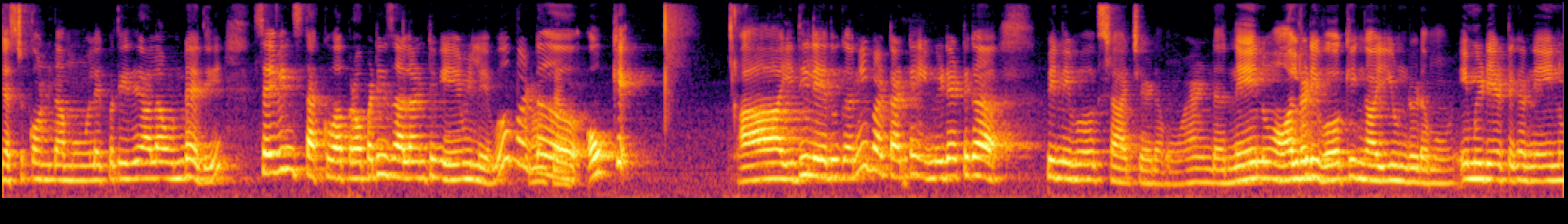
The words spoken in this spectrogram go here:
జస్ట్ కొండము లేకపోతే ఇది అలా ఉండేది. సేవింగ్స్ తక్కువ ప్రాపర్టీస్ అలాంటివి ఏమీ లేవు బట్ ఓకే. ఇది లేదు కానీ బట్ అంటే ఇమీడియట్గా పిన్ని వర్క్ స్టార్ట్ చేయడము. అండ్ నేను ఆల్రెడీ వర్కింగ్ అయ్యి ఉండడము. ఇమీడియట్గా నేను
